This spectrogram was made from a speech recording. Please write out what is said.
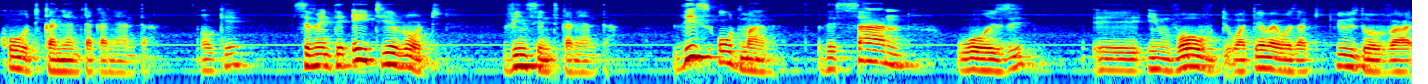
called Kanyanta Kanyanta. Okay? 78 year old Vincent Kanyanta. This old man, the son was uh, involved, whatever was accused of uh,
